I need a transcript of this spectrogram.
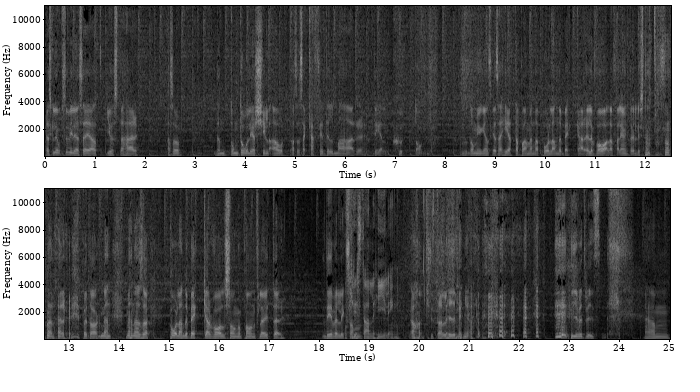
Jag skulle också vilja säga att just det här, alltså den, de dåliga chill out, alltså så här Café Del Mar del 17. Alltså, de är ju ganska så heta på att använda porlande bäckar, eller var i alla fall, jag har inte lyssnat på sådana där på ett tag. Men, men alltså, porlande bäckar, valsång och panflöjter. Det är väl liksom... Och kristallhealing. Ja, kristallhealing ja. Givetvis. Um,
